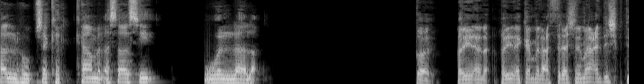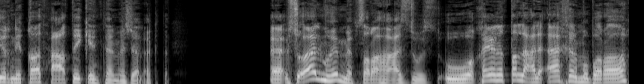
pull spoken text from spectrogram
هل هو بشكل كامل أساسي ولا لا؟ طيب خليني أنا خليني أكمل على السريع عشان ما عنديش كثير نقاط حأعطيك أنت المجال أكثر أه سؤال مهم بصراحة عزوز وخلينا نطلع على آخر مباراة.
